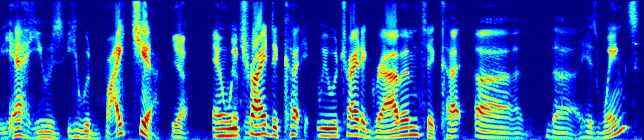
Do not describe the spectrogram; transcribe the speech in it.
yeah he was he would bite you Yeah, and we definitely. tried to cut we would try to grab him to cut uh the his wings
